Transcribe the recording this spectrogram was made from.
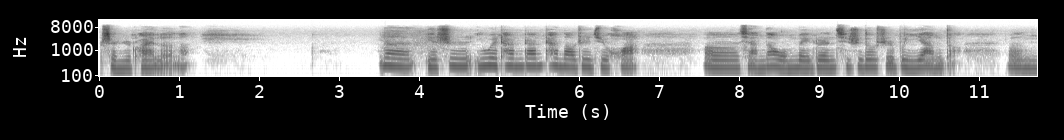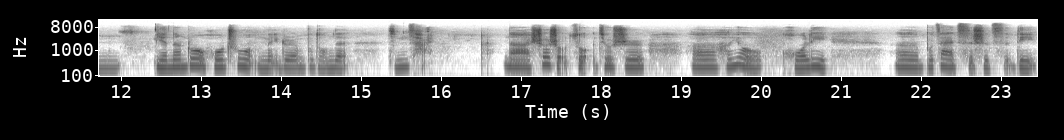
生日快乐了。那也是因为刚刚看到这句话，嗯，想到我们每个人其实都是不一样的，嗯，也能够活出我们每个人不同的精彩。那射手座就是，呃，很有活力，嗯，不在此时此地，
